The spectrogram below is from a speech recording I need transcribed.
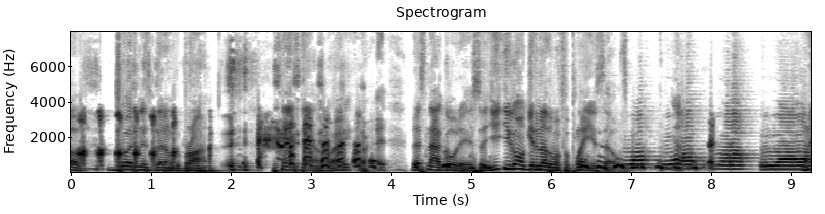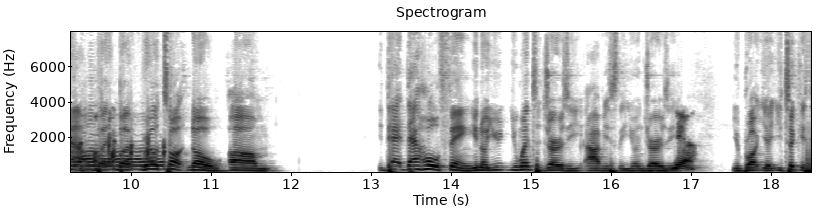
off, Jordan is better than LeBron, hands down. All right, all right. Let's not go there. So you, you're gonna get another one for playing yourself. now, but but real talk, no. Um, that that whole thing, you know, you you went to Jersey. Obviously, you're in Jersey. Yeah you brought your you took your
